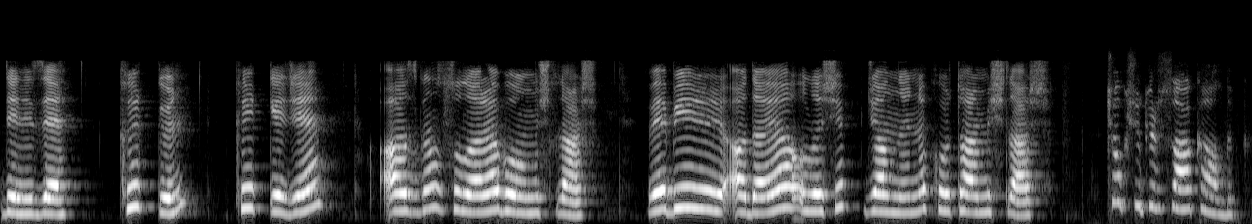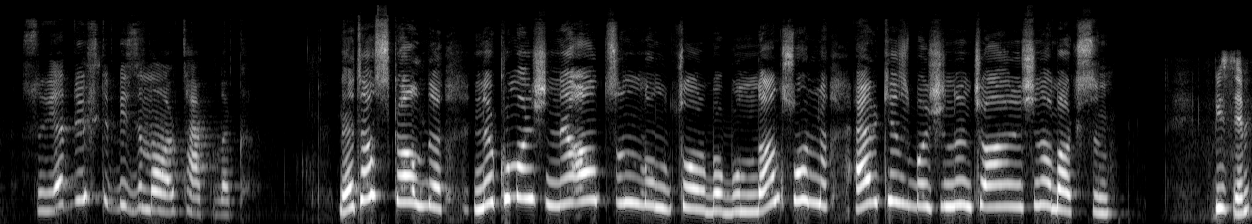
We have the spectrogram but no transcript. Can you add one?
denize. 40 gün, 40 gece azgın sulara boğulmuşlar ve bir adaya ulaşıp canlarını kurtarmışlar. Çok şükür sağ kaldık. Suya düştü bizim ortaklık. Ne tas kaldı, ne kumaş, ne altın dolu torba. Bundan sonra herkes başının çaresine baksın. Bizim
